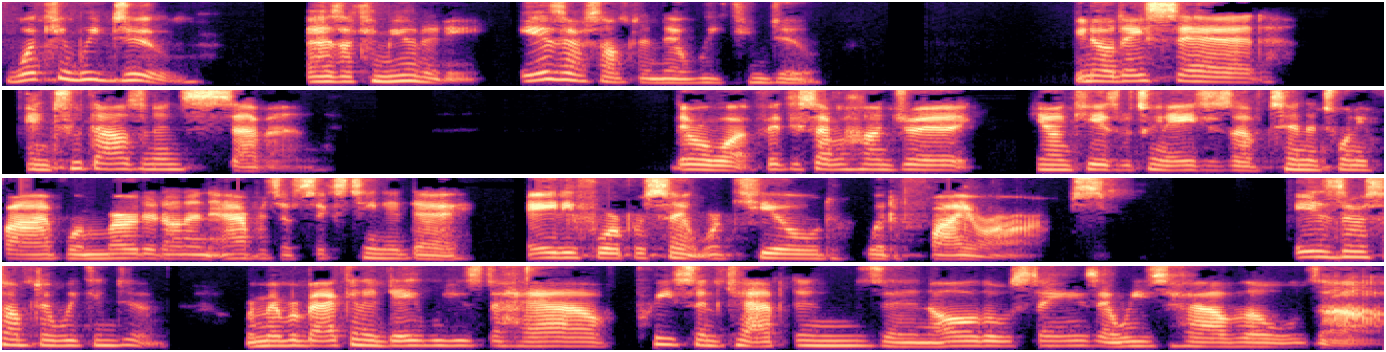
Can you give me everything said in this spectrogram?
What can we do as a community? Is there something that we can do? You know, they said in 2007, there were what, 5,700 young kids between ages of 10 and 25 were murdered on an average of 16 a day. 84% were killed with firearms. Is there something we can do? Remember back in the day, we used to have precinct captains and all those things, and we used to have those uh,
